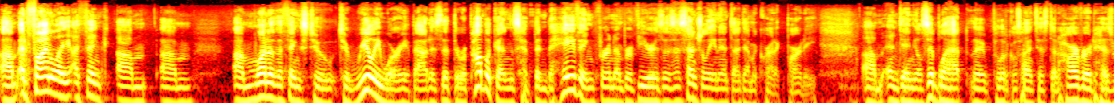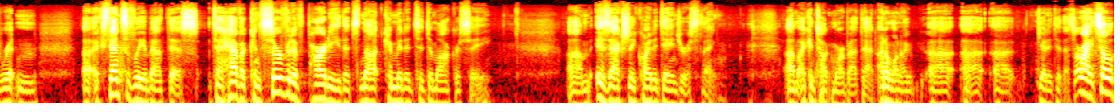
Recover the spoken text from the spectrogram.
Um, and finally, I think um, um, um, one of the things to, to really worry about is that the Republicans have been behaving for a number of years as essentially an anti democratic party. Um, and Daniel Ziblatt, the political scientist at Harvard, has written uh, extensively about this. To have a conservative party that's not committed to democracy um, is actually quite a dangerous thing. Um, I can talk more about that. I don't want to uh, uh, uh, get into this. All right, so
